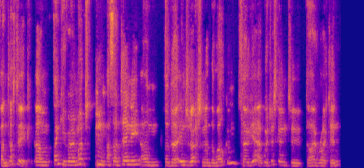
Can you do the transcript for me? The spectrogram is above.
Fantastic. Um, thank you very much, Asanteni, um, for the introduction and the welcome. So yeah, we're just going to dive right in.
